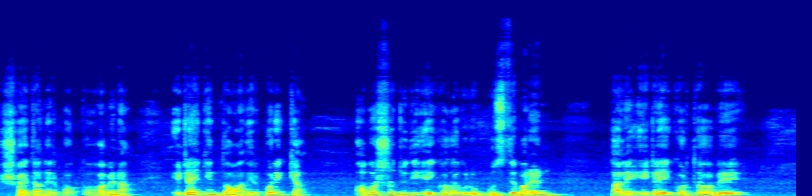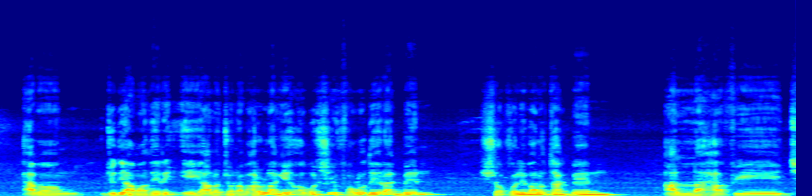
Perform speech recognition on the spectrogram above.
শয়তানের পক্ষ হবে না। এটাই কিন্তু আমাদের পরীক্ষা। অবশ্য যদি এই কথাগুলো বুঝতে পারেন, তাহলে এটাই করতে হবে। এবং যদি আমাদের এই আলোচনা ভালো লাগে, অবশ্যই ফলো দিয়ে রাখবেন। সকলে ভালো থাকবেন। আল্লাহ হাফিজ।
